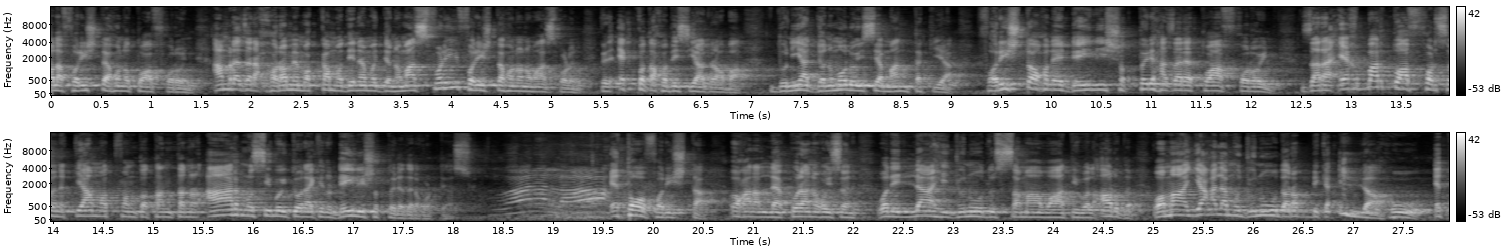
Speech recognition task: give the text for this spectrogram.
ওলা ফরিস্ত এখনও তোয়াফ করইন আমরা যারা হরমে মক্কা, মদিনার মধ্যে নমাজ পড়ি, ফরিস্ত এখনও নমাজ পড়েন। কিন্তু এক কথা হদিস ইয়াদ রাবা দুনিয়ার জন্ম লইছে মান তাকিয়া ফরিস্ত হলে ডেইলি সত্তর হাজারে তোয়াফ করইন যারা একবার তোয়াফ করছেন, কিয়ামত ফন্ত টানটানোর আর নসিব হইতো না, কিন্তু ডেইলি সত্তর হাজার করতে আসছে এত ফরিস্তা। ওখান আল্লাহ কোরআন কইছেন, ওয়ালিল্লাহি জুনুদুস সামাওয়াতি ওয়াল আরদ ওমা ইয়ালামু জুনুদ রাব্বিকা ইল্লা হু। এত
